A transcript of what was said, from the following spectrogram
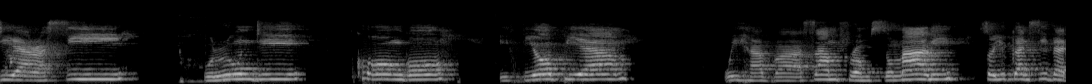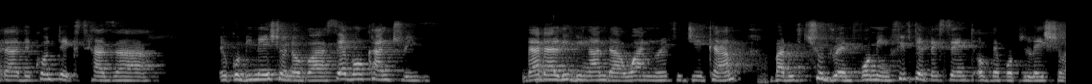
DRC, Burundi, Congo, Ethiopia. We have uh, some from Somali. So you can see that the context has a a combination of uh, several countries that are living under one refugee camp, but with children forming 50% of the population.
